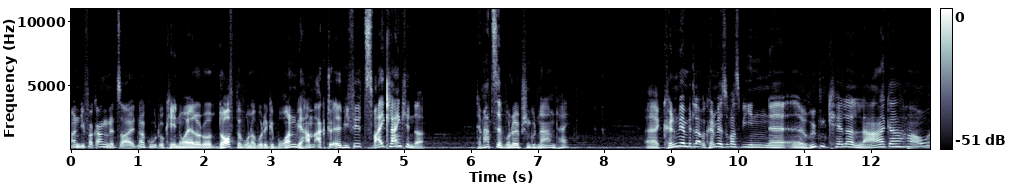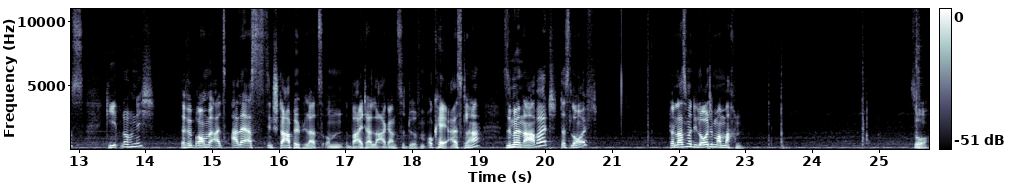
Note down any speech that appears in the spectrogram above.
an die vergangene Zeit. Na gut, okay, neuer Dorfbewohner wurde geboren. Wir haben aktuell wie viel? Zwei Kleinkinder. Der Matze, wunderhübschen guten Abend, hi. Äh, können, wir können wir sowas wie ein äh, Rübenkeller, Lagerhaus? Geht noch nicht. Dafür brauchen wir als allererstes den Stapelplatz, um weiter lagern zu dürfen. Okay, alles klar. Sind wir in Arbeit? Das läuft? Dann lassen wir die Leute mal machen. So,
